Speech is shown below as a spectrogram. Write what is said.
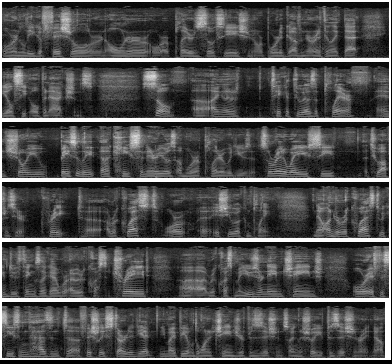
or a league official or an owner or a players association or board of governor or anything like that, you'll see open actions. So uh, I'm going to take it through as a player and show you basically uh, case scenarios of where a player would use it. So right away you see two options here create uh, a request or uh, issue a complaint. Now under request, we can do things like I, where I request a trade, uh, request my username change, or if the season hasn't uh, officially started yet, you might be able to want to change your position. So I'm going to show you position right now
